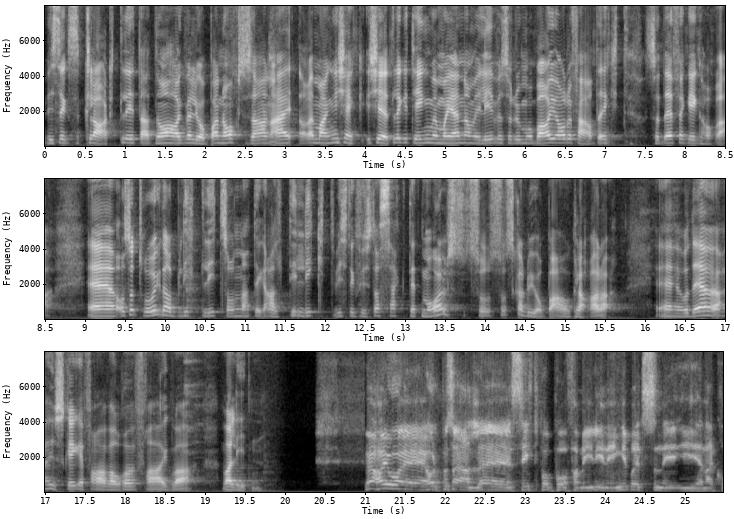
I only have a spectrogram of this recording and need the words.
hvis jeg klagde litt at nå har jeg vel jobba nok, så sa han nei, det er mange kjedelige ting vi må gjennom i livet, så du må bare gjøre det ferdig. Så det fikk jeg høre. Eh, og så tror jeg det har blitt litt sånn at jeg alltid likt Hvis jeg først har sagt et mål, så, så skal du jobbe og klare det. Eh, og det husker jeg fra, fra jeg var, var liten. Vi har jo eh, holdt på å si alle sett på, på familien Ingebrigtsen i, i NRK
